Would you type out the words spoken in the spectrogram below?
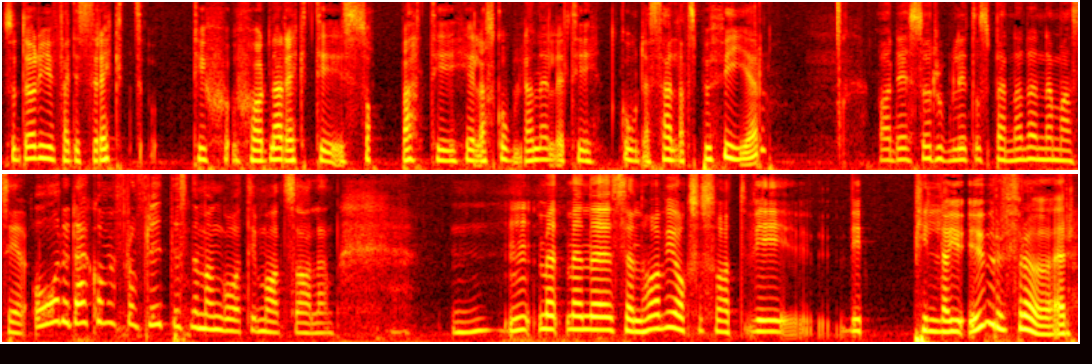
Så då har det ju faktiskt räckt till skördarna räckt till soppa till hela skolan eller till goda salladsbufféer. Ja, det är så roligt och spännande när man ser åh, det där kommer från fritids när man går till matsalen. Mm. Mm, men, men eh, sen har vi också så att vi, vi pillar ju ur fröer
